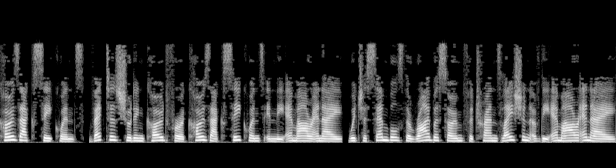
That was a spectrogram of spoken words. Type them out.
Kozak sequence – Vectors should encode for a Kozak sequence in the mRNA, which assembles the ribosome for translation of the mRNA.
